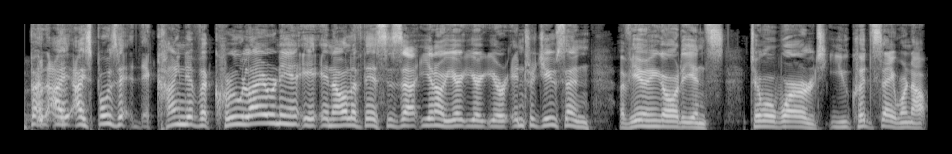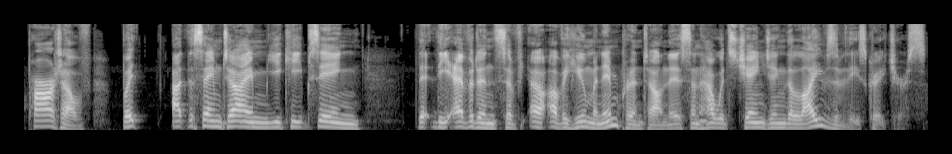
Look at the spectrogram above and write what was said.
but I, I suppose the, the kind of a cruel irony in all of this is that you know you're you're you're introducing a viewing audience to a world you could say we're not part of, but at the same time you keep seeing the the evidence of uh, of a human imprint on this and how it's changing the lives of these creatures.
